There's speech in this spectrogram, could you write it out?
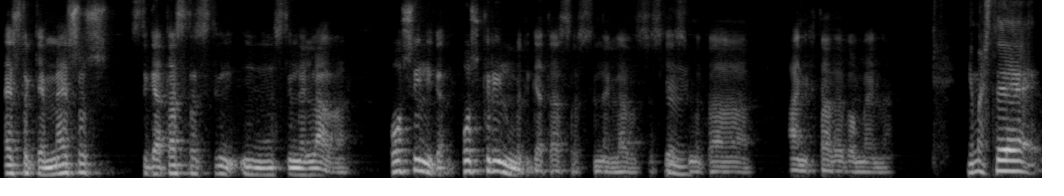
έστω και μέσως στην κατάσταση στην, στην Ελλάδα. Πώς, είναι, πώς κρίνουμε την κατάσταση στην Ελλάδα σε σχέση με τα ανοιχτά δεδομένα; Είμαστε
